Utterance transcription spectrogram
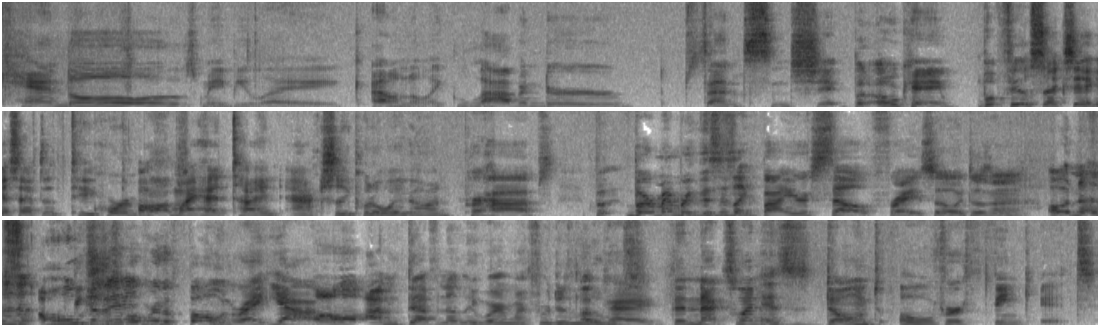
candles, maybe like I don't know, like lavender scents and shit. But okay, But feel sexy, I guess I have to take Corn off pops. my head tie and actually put a wig on. perhaps. But but remember, this is like by yourself, right? So it doesn't Oh no, this is oh because shit. it's over the phone, right? Yeah. Oh, I'm definitely wearing my Fruit of the Looms. Okay. The next one is don't overthink it.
